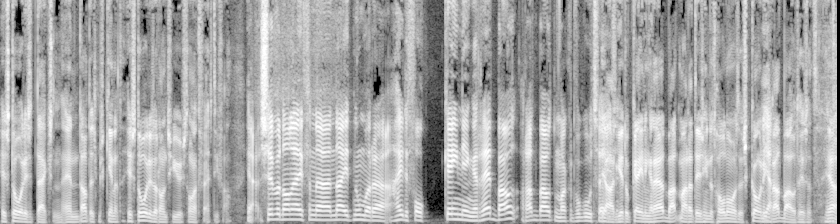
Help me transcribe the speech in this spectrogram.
historische teksten. En dat is misschien het historische juist van het festival. Ja, zullen we dan even uh, naar het noemen uh, Heidevolk Koning Redboud. Radboud, mag ik het wel goed zeggen. Ja, het gaat ook Koning Redboud, maar het is in het Hollands, dus Koning ja. Radboud is het. Ja.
